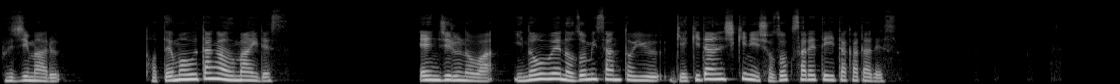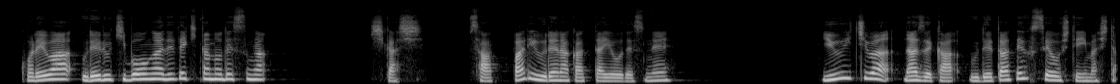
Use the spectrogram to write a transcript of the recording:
藤丸、とても歌がうまいです。演じるのは井上のぞみさんという劇団四季に所属されていた方です。これは売れる希望が出てきたのですが、しかし、さっぱり売れなかったようですね。雄一はなぜか腕立て伏せをしていました。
